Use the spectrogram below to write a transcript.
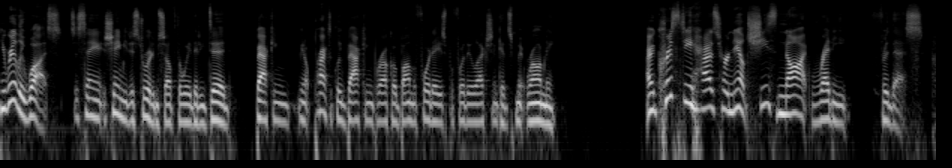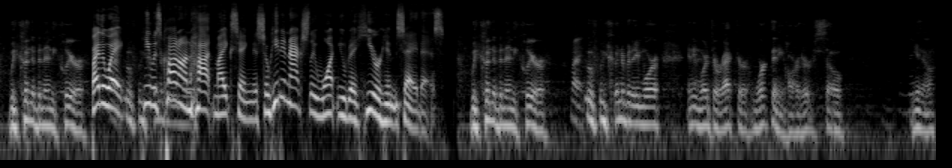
he really was. It's a shame he destroyed himself the way that he did, backing, you know, practically backing Barack Obama four days before the election against Mitt Romney. I mean, Christie has her nailed. She's not ready for this. We couldn't have been any clearer. By the way, he was caught on hot mic saying this, so he didn't actually want you to hear him say this. We couldn't have been any clearer. Right. We couldn't have been any more, any more direct or worked any harder. So, you know.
